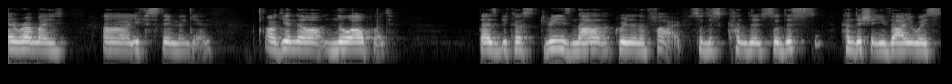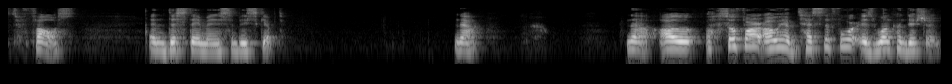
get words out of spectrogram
and run my uh, if statement again. I'll get no, no output. That is because 3 is not greater than 5. So this, condi so this condition evaluates to false. And this statement is simply skipped. Now, now all, so far all we have tested for is one condition.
